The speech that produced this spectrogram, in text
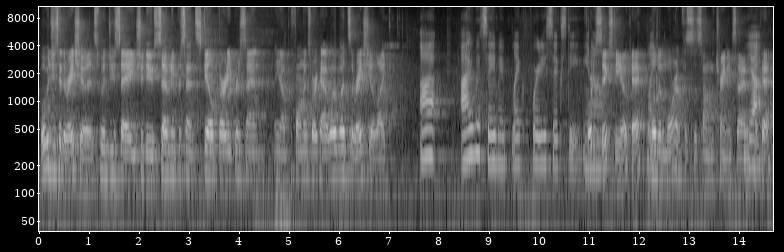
What would you say the ratio is? Would you say you should do 70% skill, 30%, you know, performance workout? What, what's the ratio like? Uh, I would say maybe like 40, 60. You 40, know? 60, okay. a little bit more emphasis on the training side. Yeah. Okay.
